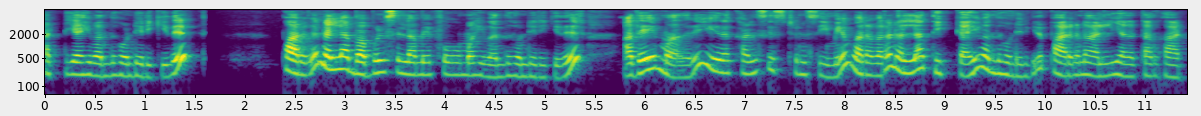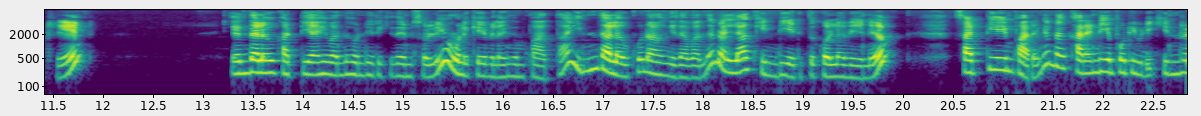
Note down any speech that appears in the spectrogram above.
கட்டியாகி வந்து கொண்டு இருக்குது பாருங்கள் நல்லா பபுள்ஸ் எல்லாமே ஃபோம் ஆகி வந்து கொண்டு இருக்குது அதே மாதிரி இதில் கன்சிஸ்டன்சியுமே வர வர நல்லா திக்காகி வந்து கொண்டிருக்குது. பாருங்கள் நான் அள்ளி அதை தான் காட்டுறேன். எந்த அளவு கட்டியாகி வந்து கொண்டிருக்குதுன்னு சொல்லி உங்களுக்கே விளங்கும் பார்த்தா இந்த அளவுக்கு நாங்கள் இதை வந்து நல்லா கிண்டி எடுத்துக்கொள்ள வேணும் சட்டியையும் பாருங்கள் நான் கரண்டியை போட்டு விடிக்கின்ற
